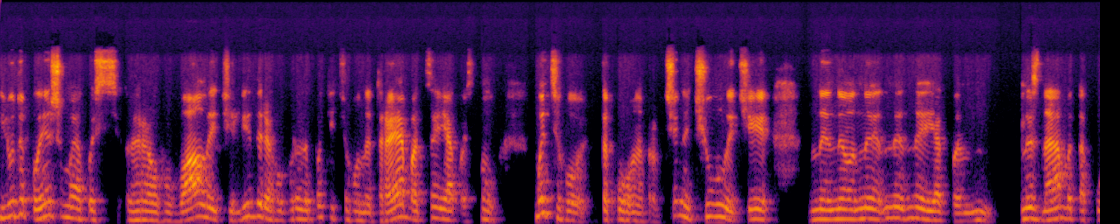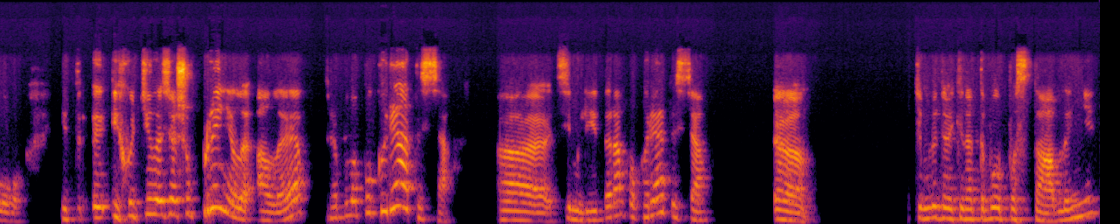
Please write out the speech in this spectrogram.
люди по-іншому якось реагували, чи лідери говорили, поки цього не треба. Це якось ну ми цього такого наприклад, чи не чули, чи не, не, не, не, не якби не знаємо такого. І, і, хотілося, щоб прийняли, але треба було покорятися е, цим лідерам, покорятися е, тим людям, які над тобою поставлені.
